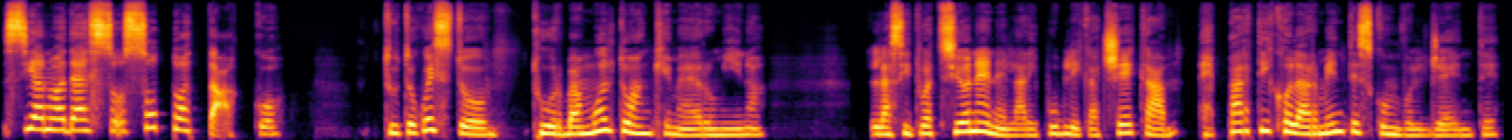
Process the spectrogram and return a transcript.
siano adesso sotto attacco. Tutto questo turba molto anche me, Romina. La situazione nella Repubblica Ceca è particolarmente sconvolgente.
